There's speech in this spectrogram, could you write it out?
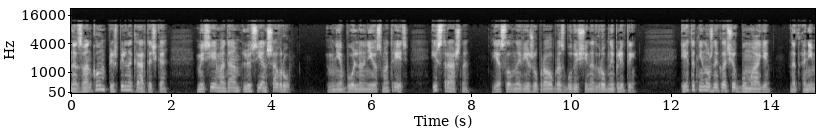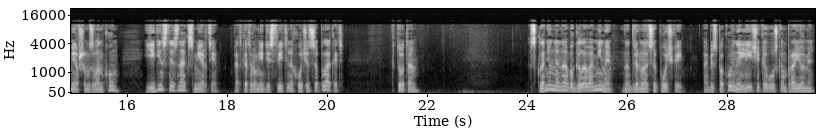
Над звонком пришпилена карточка «Месье и мадам Люсьен Шавру». Мне больно на нее смотреть, и страшно. Я словно вижу прообраз будущей надгробной плиты. И этот ненужный клочок бумаги над онемевшим звонком — единственный знак смерти, от которого мне действительно хочется плакать. Кто там? Склоненная на бок голова Мины над дверной цепочкой, обеспокоенное личико в узком проеме.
